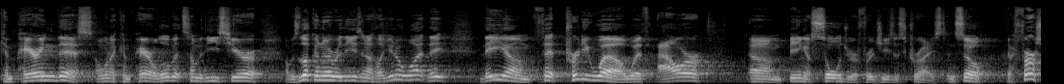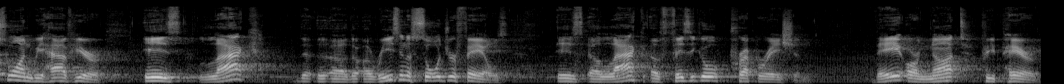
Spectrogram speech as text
comparing this, I want to compare a little bit some of these here. I was looking over these and I thought, you know what? They, they um, fit pretty well with our um, being a soldier for Jesus Christ. And so the first one we have here is lack, the, uh, the, a reason a soldier fails is a lack of physical preparation. They are not prepared.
